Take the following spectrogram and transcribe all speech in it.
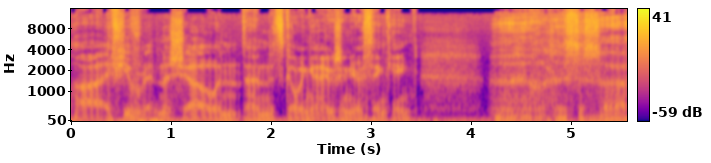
Uh, if you've written a show and, and it's going out and you're thinking, this is uh,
